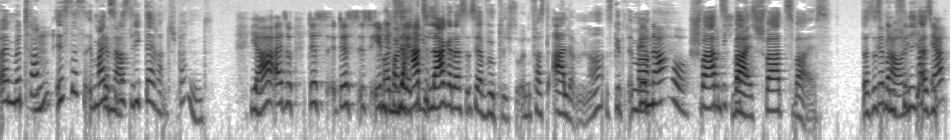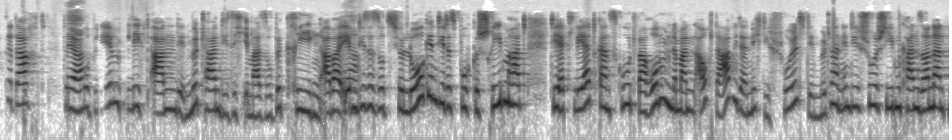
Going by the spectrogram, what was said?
bei Müttern. Mhm. Ist das, meinst genau. du, das liegt daran? Spannend. Ja, also das, das ist eben Weil von diese harte Lager, das ist ja wirklich so in fast allem. Ne? Es gibt immer genau. schwarz-weiß, schwarz-weiß. Das ist genau. man, finde ich, als erst gedacht, das ja. Problem liegt an den Müttern, die sich immer so bekriegen. Aber eben ja. diese Soziologin, die das Buch geschrieben hat, die erklärt ganz gut, warum man auch da wieder nicht die Schuld den Müttern in die Schuhe schieben kann, sondern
